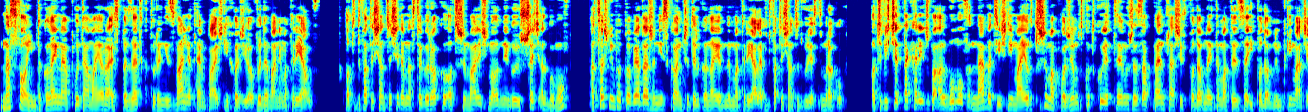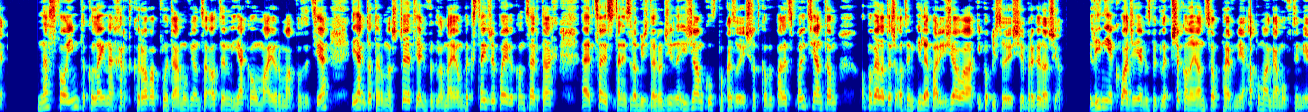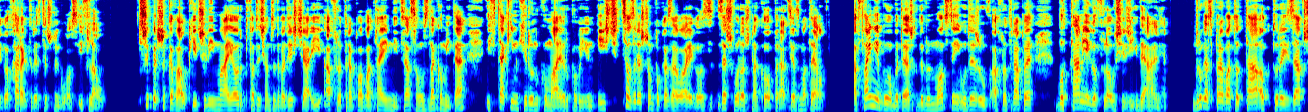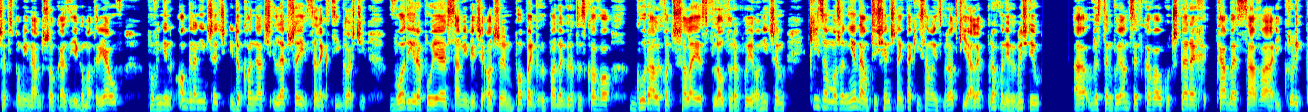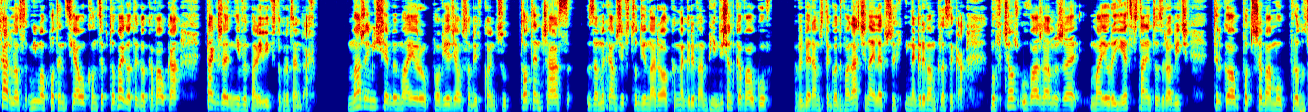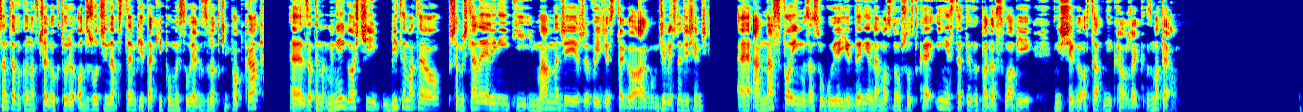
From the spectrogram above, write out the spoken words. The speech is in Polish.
Na swoim to kolejna płyta Majora SPZ, który nie zwalnia tempa, jeśli chodzi o wydawanie materiałów. Od 2017 roku otrzymaliśmy od niego już 6 albumów, a coś mi podpowiada, że nie skończy tylko na jednym materiale w 2020 roku. Oczywiście taka liczba albumów, nawet jeśli Major trzyma poziom, skutkuje tym, że zapętla się w podobnej tematyce i podobnym klimacie. Na swoim to kolejna hardkorowa płyta mówiąca o tym, jaką Major ma pozycję, jak dotarł na szczyt, jak wyglądają backstage po jego koncertach, e, co jest w stanie zrobić dla rodziny i ziomków, pokazuje środkowy palec policjantom, opowiada też o tym, ile pali zioła i popisuje się Bregadocio. Linię kładzie jak zwykle przekonująco, pewnie, a pomaga mu w tym jego charakterystyczny głos i flow. Trzy pierwsze kawałki, czyli Major 2020 i Afrotrapowa Tajemnica są znakomite i w takim kierunku Major powinien iść, co zresztą pokazała jego zeszłoroczna kooperacja z Mateo. A fajnie byłoby też, gdyby mocniej uderzył w afrotrapy, bo tam jego flow siedzi idealnie. Druga sprawa to ta, o której zawsze wspominam przy okazji jego materiałów, powinien ograniczyć i dokonać lepszej selekcji gości. Włody rapuje, sami wiecie o czym, Popek wypada groteskowo, Góral, choć szaleje z flow, to rapuje o niczym, Kizo może nie dał tysięcznej takiej samej zwrotki, ale prochu nie wymyślił, a występujący w kawałku czterech Kabe, Sawa i Królik Carlos, mimo potencjału konceptowego tego kawałka, także nie wypalili w 100%. Marzy mi się, by Major powiedział sobie w końcu, to ten czas, zamykam się w studio na rok, nagrywam 50 kawałków, Wybieram z tego 12 najlepszych i nagrywam klasyka, bo wciąż uważam, że Major jest w stanie to zrobić, tylko potrzeba mu producenta wykonawczego, który odrzuci na wstępie taki pomysł jak zwrotki popka. E, zatem mniej gości, bity Mateo, przemyślane linijki i mam nadzieję, że wyjdzie z tego album 9 na 10, e, a na swoim zasługuje jedynie na mocną szóstkę i niestety wypada słabiej niż jego ostatni krążek z Mateo.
